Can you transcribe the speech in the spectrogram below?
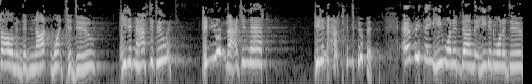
Solomon did not want to do, he didn't have to do it. Can you imagine that? He didn't have to do it. Everything he wanted done that he didn't want to do,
